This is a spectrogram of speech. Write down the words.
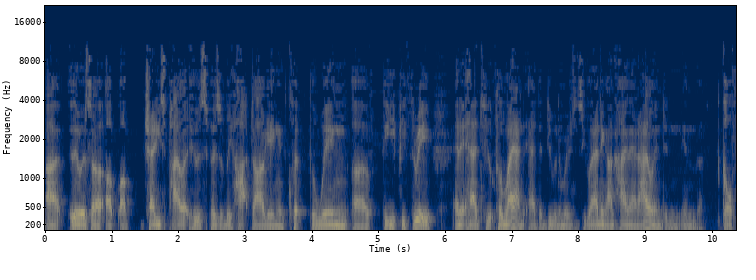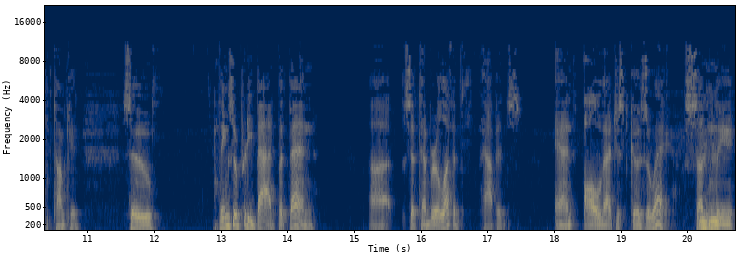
Uh, there was a, a, a Chinese pilot who was supposedly hot dogging and clipped the wing of the EP-3, and it had to, to land, it had to do an emergency landing on Hainan Island in, in the Gulf of Tonkin. So things were pretty bad, but then, uh, September 11th happens and all of that just goes away. Suddenly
